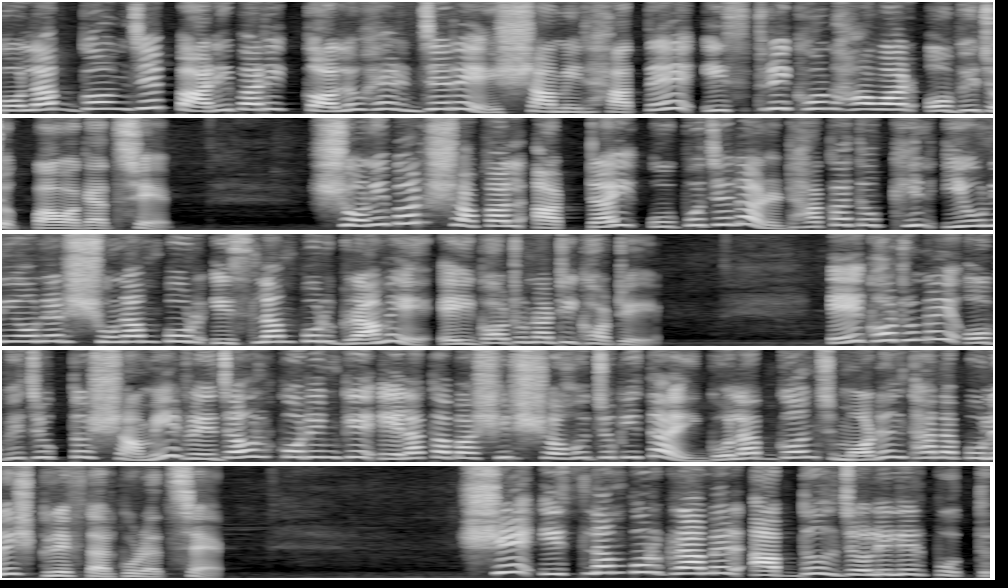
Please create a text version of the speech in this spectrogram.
গোলাপগঞ্জে পারিবারিক কলহের জেরে স্বামীর হাতে স্ত্রী খুন হওয়ার অভিযোগ পাওয়া গেছে। শনিবার সকাল আটটায় উপজেলার ঢাকা দক্ষিণ ইউনিয়নের সুনামপুর ইসলামপুর গ্রামে এই ঘটনাটি ঘটে। এ ঘটনায় অভিযুক্ত স্বামী রেজাউল করিমকে এলাকাবাসীর সহযোগিতায় গোলাপগঞ্জ মডেল থানা পুলিশ গ্রেফতার করেছে। সে ইসলামপুর গ্রামের আব্দুল জলিলের পুত্র।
